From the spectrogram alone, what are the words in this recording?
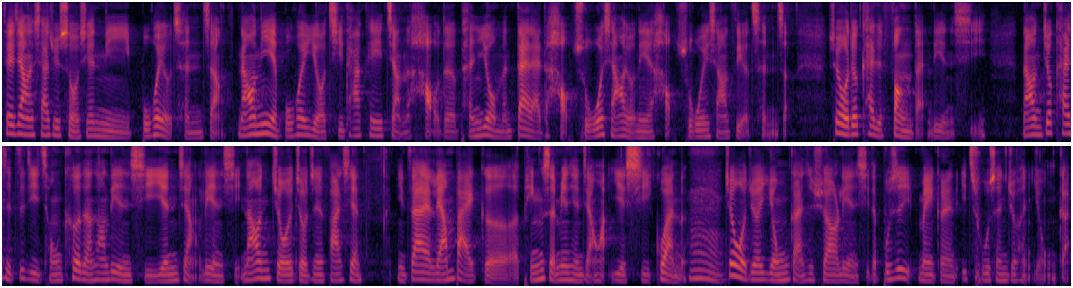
再这样下去，首先你不会有成长，然后你也不会有其他可以讲的好的朋友们带来的好处。我想要有那些好处，我也想要自己的成长，所以我就开始放胆练习。然后你就开始自己从课堂上练习演讲练习，然后你久而久之发现，你在两百个评审面前讲话也习惯了。嗯，就我觉得勇敢是需要练习的，不是每个人一出生就很勇敢。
